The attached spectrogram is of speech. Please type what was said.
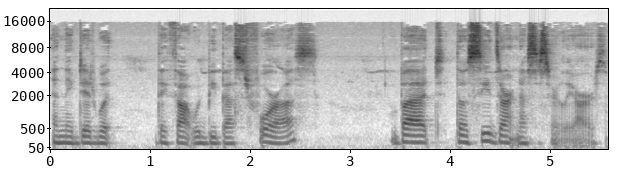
And they did what they thought would be best for us. But those seeds aren't necessarily ours.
